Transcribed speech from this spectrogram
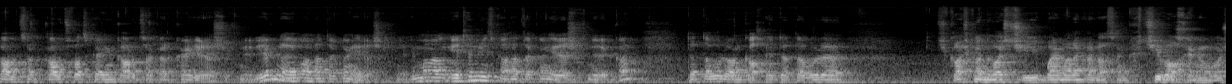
կառուցակ կառուցվածքային կառուցակարգային երաշխիքներ եւ նաեւ անհատական երաշխիքներ։ Հիմա եթե նույնիսկ անհատական երաշխիքները կան, դատավորը անկախ է, դատավորը չկաշկանդված չի, պայմանական ասենք, չի վախենում ոչ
